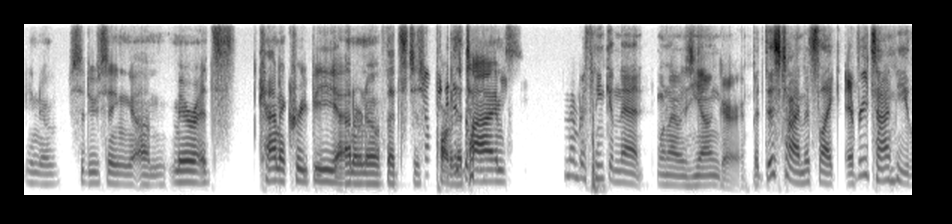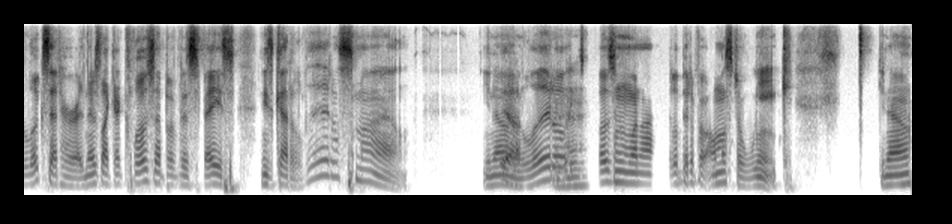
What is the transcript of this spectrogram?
you know seducing um Miri it's kind of creepy i don't know if that's just part of the times I remember thinking that when I was younger, but this time it's like every time he looks at her, and there's like a close up of his face, he's got a little smile, you know, Yeah. a little Mhm. exposing one eye, a little bit of a, almost a wink, you know.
